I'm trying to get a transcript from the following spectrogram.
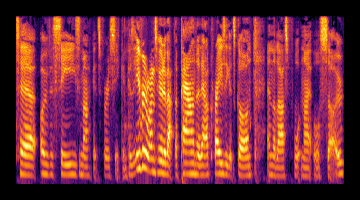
to overseas markets for a second, because everyone's heard about the pound and how crazy it's gone in the last fortnight or so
